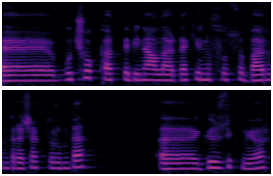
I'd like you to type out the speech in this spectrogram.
e, bu çok katlı binalardaki nüfusu barındıracak durumda gözükmüyor.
